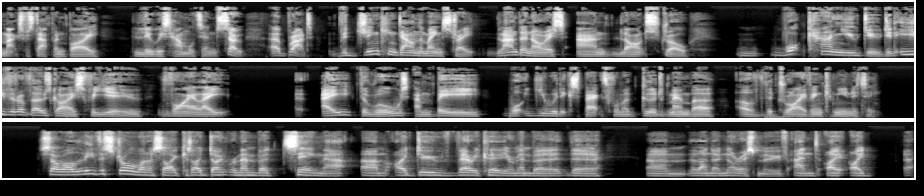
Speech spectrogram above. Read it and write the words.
Max Verstappen by Lewis Hamilton. So, uh, Brad, the jinking down the main straight, Lando Norris and Lance Stroll what can you do? Did either of those guys for you violate A, the rules, and B, what you would expect from a good member of the driving community? So I'll leave the stroll one aside because I don't remember seeing that. Um, I do very clearly remember the um, the Lando Norris move, and I, I uh,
